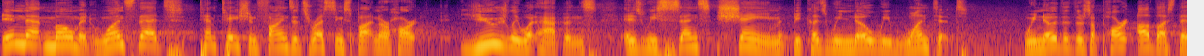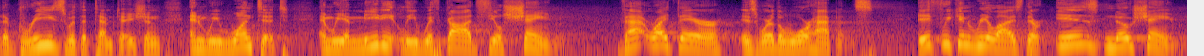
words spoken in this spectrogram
in that moment, once that temptation finds its resting spot in our heart, usually what happens is we sense shame because we know we want it. We know that there's a part of us that agrees with the temptation and we want it, and we immediately, with God, feel shame. That right there is where the war happens. If we can realize there is no shame.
